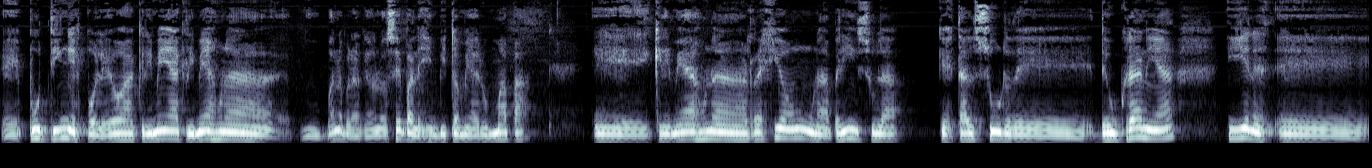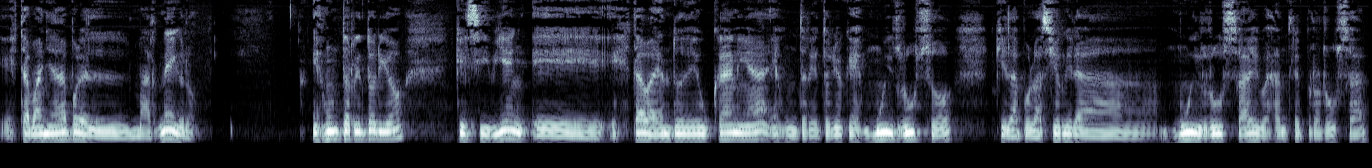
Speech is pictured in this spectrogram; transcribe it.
eh, Putin espoleó a Crimea. Crimea es una, bueno, para que no lo sepa, les invito a mirar un mapa. Eh, Crimea es una región, una península que está al sur de, de Ucrania y eh, está bañada por el Mar Negro. Es un territorio que si bien estaba dentro de Ucrania, es un territorio que es muy ruso, que la población era muy rusa y bastante prorrusa,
